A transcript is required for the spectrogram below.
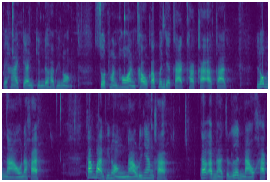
ไปหาแกงกินเด้อค่ะพี่น้อง สดห่อนๆ เข้ากับบรรยากาศค่ะค่ะอากาศล่มหนาวนะคะ ทางบ้านพี่น้องหนาวหรือยังค่ะ ทางอำนาจจะเลื่อนหนาวคัก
